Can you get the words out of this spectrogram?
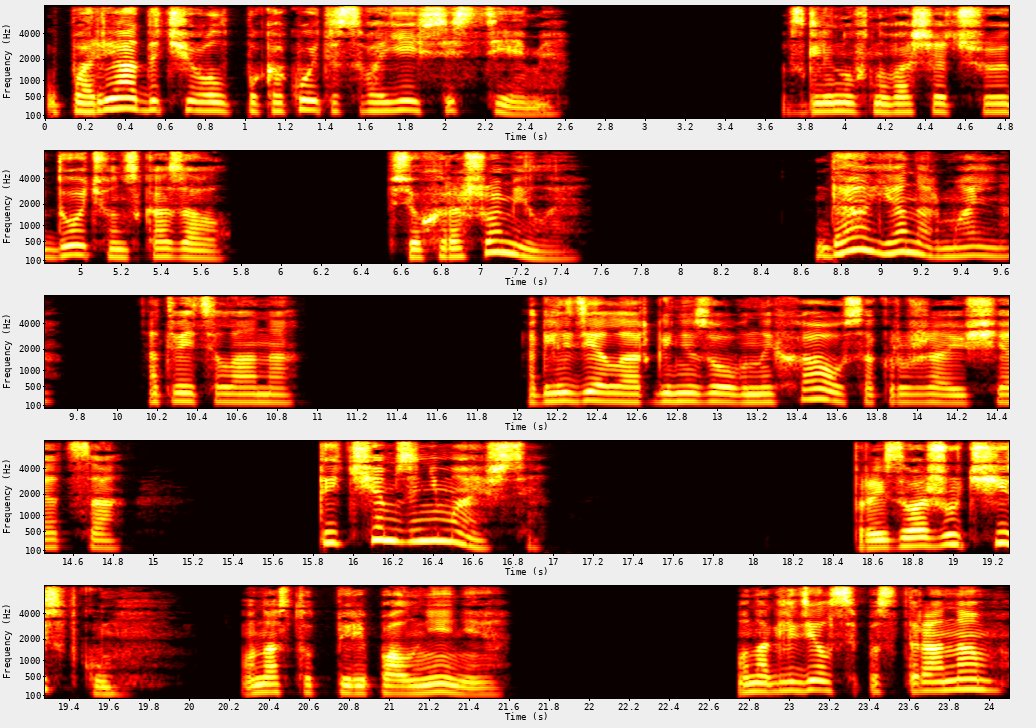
упорядочивал по какой-то своей системе. Взглянув на вошедшую дочь, он сказал, «Все хорошо, милая?» «Да, я нормально», — ответила она. Оглядела организованный хаос, окружающий отца. «Ты чем занимаешься?» «Произвожу чистку. У нас тут переполнение». Он огляделся по сторонам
